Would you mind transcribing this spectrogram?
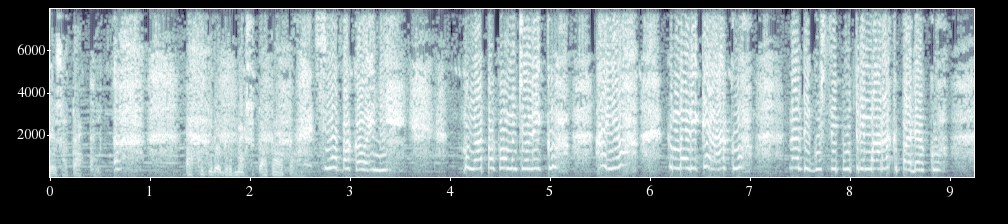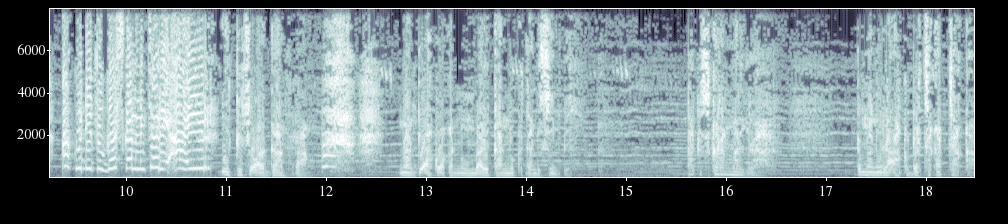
Tidak usah takut. Aku tidak bermaksud apa-apa. Siapa kau ini? Mengapa kau menculikku? Ayo, kembalikan aku. Nanti Gusti Putri marah kepadaku. Aku ditugaskan mencari air. Itu soal gampang. Nanti aku akan mengembalikanmu ke Candi Simpi. Tapi sekarang marilah. Temanilah aku bercakap-cakap.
